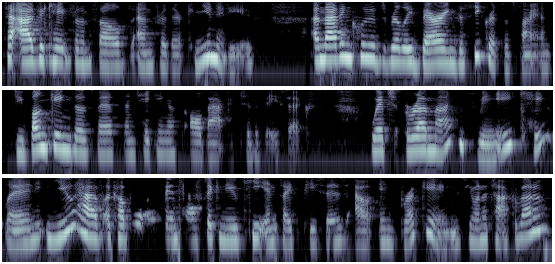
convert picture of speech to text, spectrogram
to advocate for themselves and for their communities. And that includes really baring the secrets of science, debunking those myths, and taking us all back to the basics. Which reminds me, Caitlin, you have a couple of fantastic new key insights pieces out in Brookings. You want to talk about them?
